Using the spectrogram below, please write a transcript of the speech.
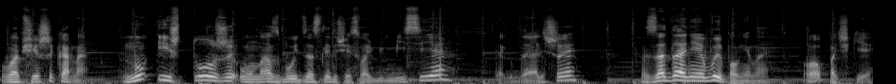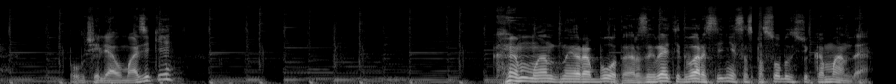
Вообще шикарно. Ну и что же у нас будет за следующая с вами миссия? Так, дальше. Дальше. Задание выполнено. Опачки. Получили алмазики. Командная работа. Разыграйте два растения со способностью команда.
